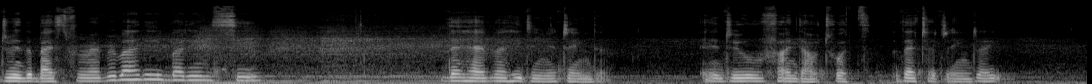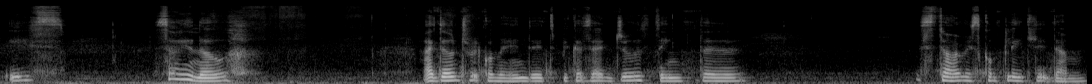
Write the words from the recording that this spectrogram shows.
doing the best for everybody, but in see they have a hidden agenda. And you find out what that agenda is. So, you know, I don't recommend it because I do think the story is completely dumb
